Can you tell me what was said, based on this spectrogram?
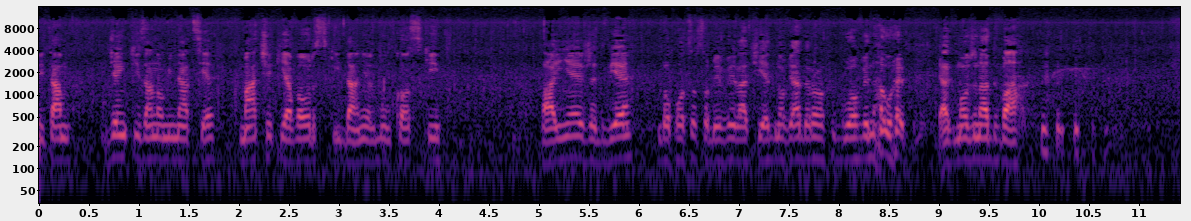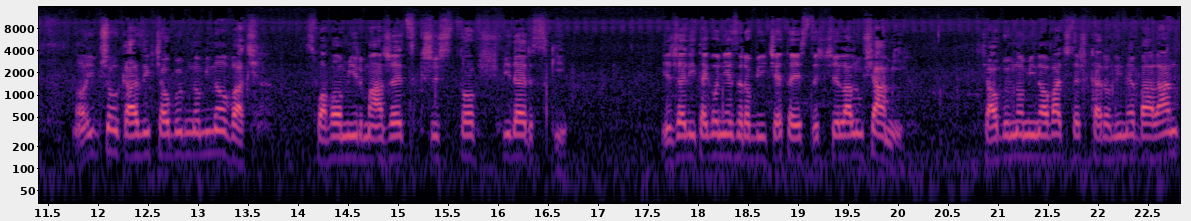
witam. Dzięki za nominację. Maciek Jaworski, Daniel Bułkowski. Fajnie, że dwie, bo po co sobie wylać jedno wiadro głowy na łeb, jak można dwa. No i przy okazji chciałbym nominować Sławomir Marzec, Krzysztof Świderski. Jeżeli tego nie zrobicie, to jesteście lalusiami. Chciałbym nominować też Karolinę Balant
